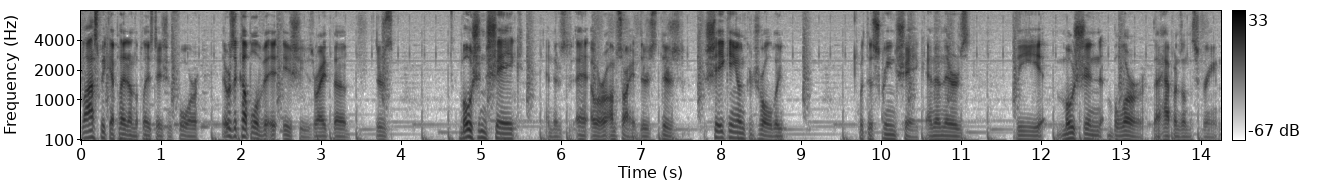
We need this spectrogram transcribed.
last week I played on the PlayStation 4. There was a couple of issues, right? The there's motion shake, and there's eh, or I'm sorry, there's there's shaking uncontrollably with the screen shake, and then there's the motion blur that happens on the screen.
